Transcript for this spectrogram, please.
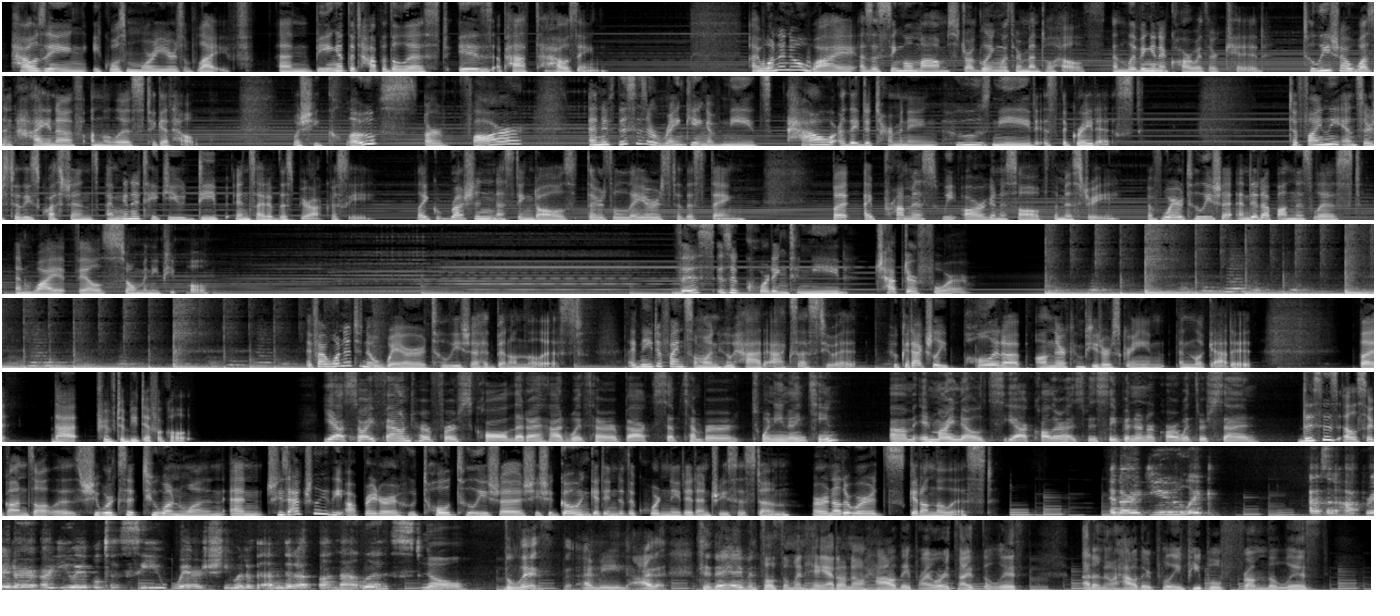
Housing equals more years of life, and being at the top of the list is a path to housing. I want to know why, as a single mom struggling with her mental health and living in a car with her kid, Talisha wasn't high enough on the list to get help. Was she close or far? And if this is a ranking of needs, how are they determining whose need is the greatest? To find the answers to these questions, I'm going to take you deep inside of this bureaucracy. Like Russian nesting dolls, there's layers to this thing. But I promise we are going to solve the mystery of where Talisha ended up on this list and why it fails so many people. This is According to Need, Chapter 4. If I wanted to know where Talisha had been on the list, I'd need to find someone who had access to it, who could actually pull it up on their computer screen and look at it. But that proved to be difficult. Yeah, so I found her first call that I had with her back September 2019. Um, in my notes, yeah, caller has been sleeping in her car with her son. This is Elsa Gonzalez. She works at 211, and she's actually the operator who told Talisha she should go and get into the coordinated entry system, or in other words, get on the list. And are you, like, as an operator, are you able to see where she would have ended up on that list? No. The list. I mean, I today I even told someone, "Hey, I don't know how they prioritize the list. I don't know how they're pulling people from the list."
